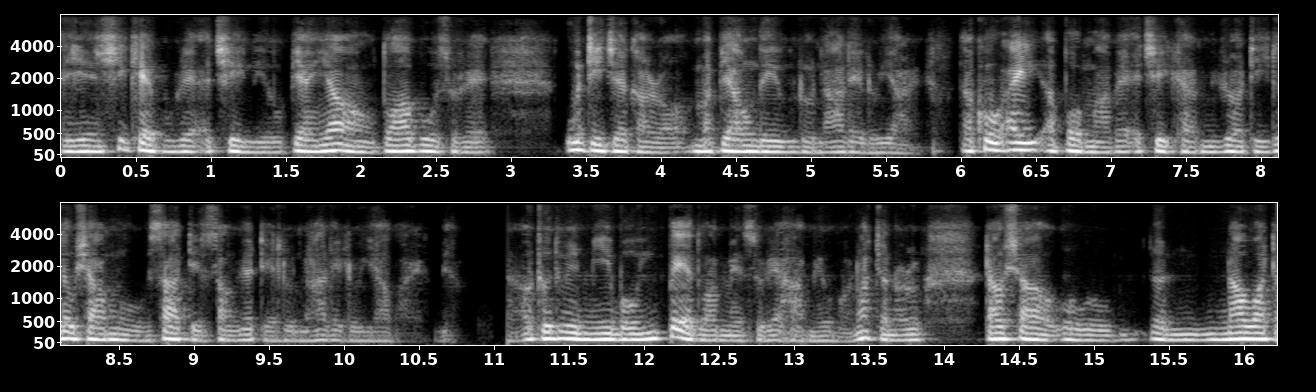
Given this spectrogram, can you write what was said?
အရင်ရှိခဲ့မှုတဲ့အခြေအနေကိုပြန်ရောက်အောင်သွားဖို့ဆိုရဲဥတီချက်ကတော့မပြောင်းသေးဘူးလို့နားလည်လို့ရတယ်။အခုအဲ့အပေါ်မှာပဲအခြေခံပြီးတော့ဒီလှုပ်ရှားမှုကိုစတင်ဆောင်ရွက်တယ်လို့နားလည်လို့ရပါတယ်ခင်ဗျ။ အထူးသဖြင့်မြေပုံကြီးပဲ့သွားမယ်ဆိုတဲ့ဟာမျိုးပေါ့နော်ကျွန်တော်တို့တောက်လျှောက်ဟိုနဝတ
